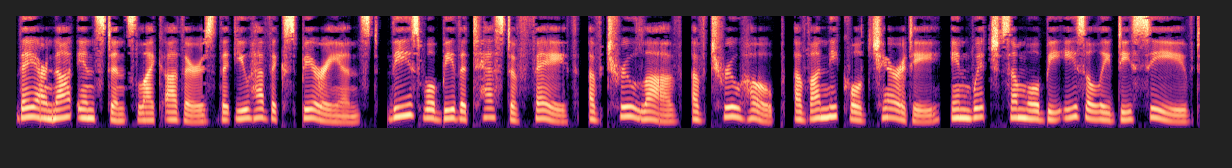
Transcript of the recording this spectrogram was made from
They are not instants like others that you have experienced, these will be the test of faith, of true love, of true hope, of unequaled charity, in which some will be easily deceived,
